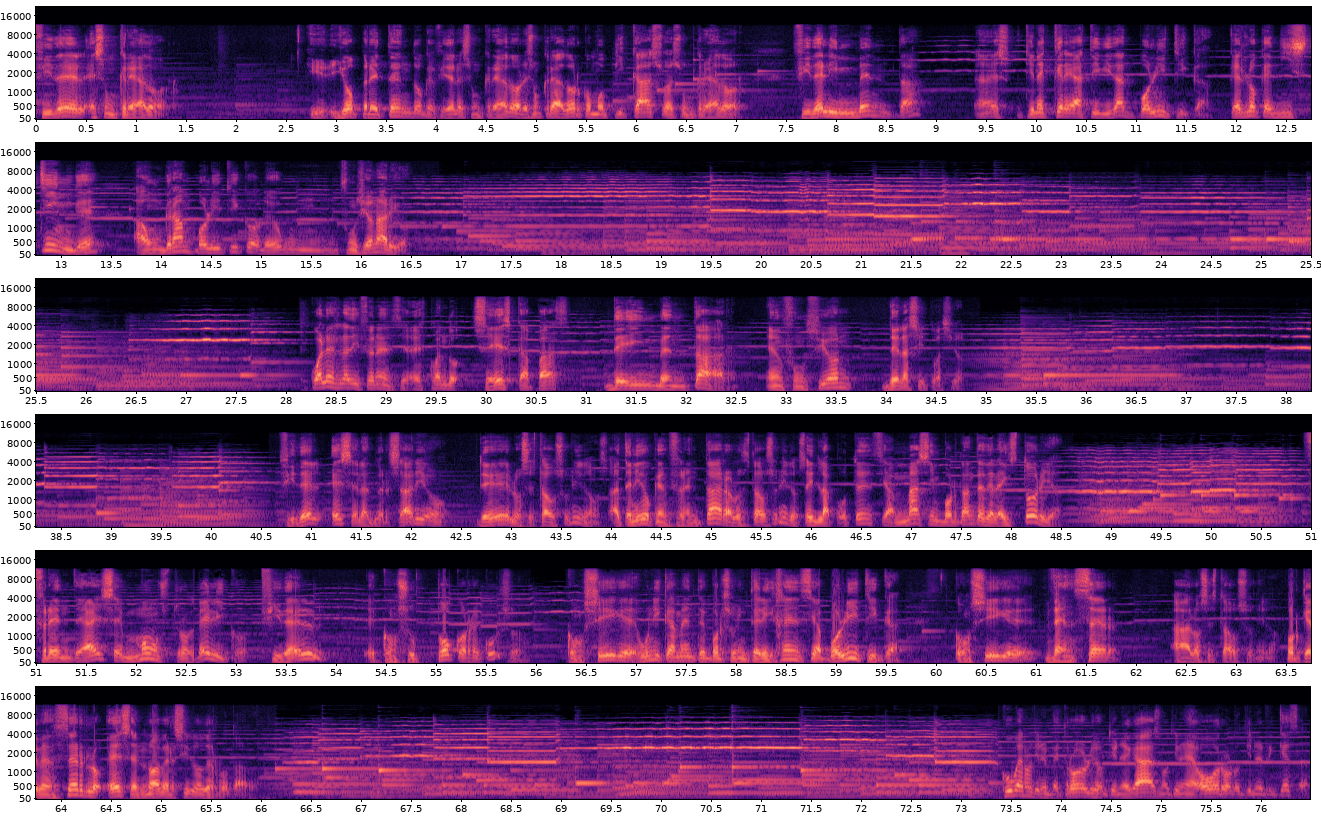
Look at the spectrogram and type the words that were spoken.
Fidel es un creador. Y yo pretendo que Fidel es un creador. Es un creador como Picasso es un creador. Fidel inventa, ¿eh? tiene creatividad política, que es lo que distingue a un gran político de un funcionario. ¿Cuál es la diferencia? Es cuando se es capaz de inventar en función de la situación. Fidel es el adversario de los Estados Unidos. Ha tenido que enfrentar a los Estados Unidos. Es la potencia más importante de la historia. Frente a ese monstruo bélico, Fidel, eh, con sus pocos recursos, consigue únicamente por su inteligencia política, consigue vencer a los Estados Unidos. Porque vencerlo es el no haber sido derrotado. Cuba no tiene petróleo, no tiene gas, no tiene oro, no tiene riqueza,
